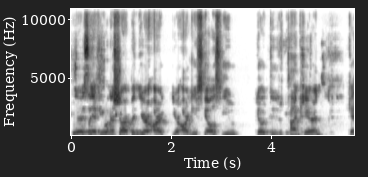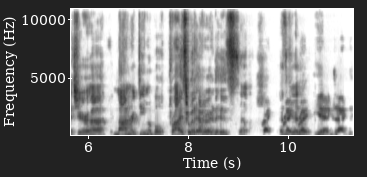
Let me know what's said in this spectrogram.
Seriously, if you want to sharpen your arg, your argue skills, you go do timeshare and get your uh, non-redeemable prize, whatever it is. So, Right, right, good. right. Yeah, exactly.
